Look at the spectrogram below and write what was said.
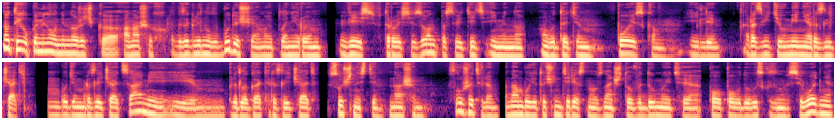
Ну, ты упомянул немножечко о наших, как заглянул в будущее. Мы планируем весь второй сезон посвятить именно вот этим поискам или развитию умения различать. Будем различать сами и предлагать различать сущности нашим слушателям. Нам будет очень интересно узнать, что вы думаете по поводу высказанного сегодня.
